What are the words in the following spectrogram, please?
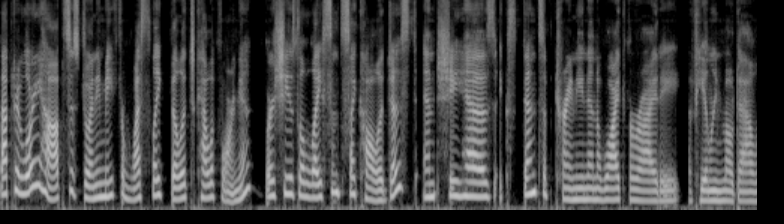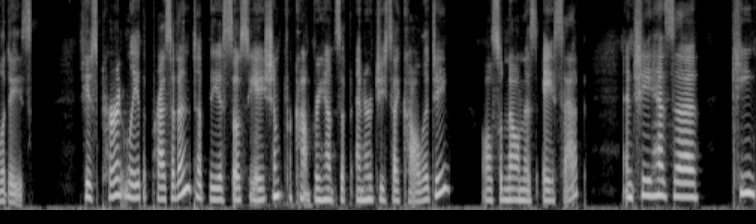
Dr. Lori Hops is joining me from Westlake Village, California, where she is a licensed psychologist and she has extensive training in a wide variety of healing modalities. She is currently the president of the Association for Comprehensive Energy Psychology, also known as ACEP, and she has a key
